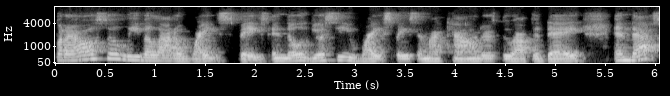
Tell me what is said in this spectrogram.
but I also leave a a lot of white space. And though you'll see white space in my calendar throughout the day. And that's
